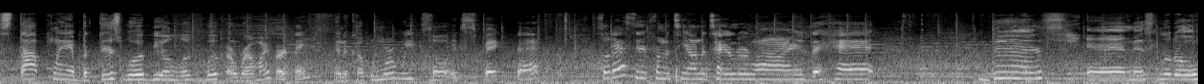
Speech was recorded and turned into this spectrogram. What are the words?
stop playing but this would be a lookbook around my birthday in a couple more weeks so expect that so that's it from the Teyana Taylor line the hat this and this little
